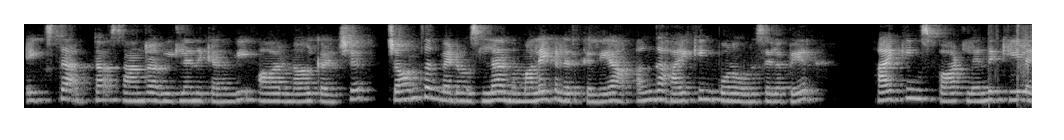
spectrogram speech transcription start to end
எக்ஸாக்டாக சாண்ட்ரா வீட்டிலேருந்து கிளம்பி ஆறு நாள் கழிச்சு ஜான்சன் மெடோஸில் அந்த மலைகள் இருக்கு இல்லையா? அங்கே ஹைக்கிங் போன ஒரு சில பேர் ஹைக்கிங் ஸ்பாட்லேருந்து கீழே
